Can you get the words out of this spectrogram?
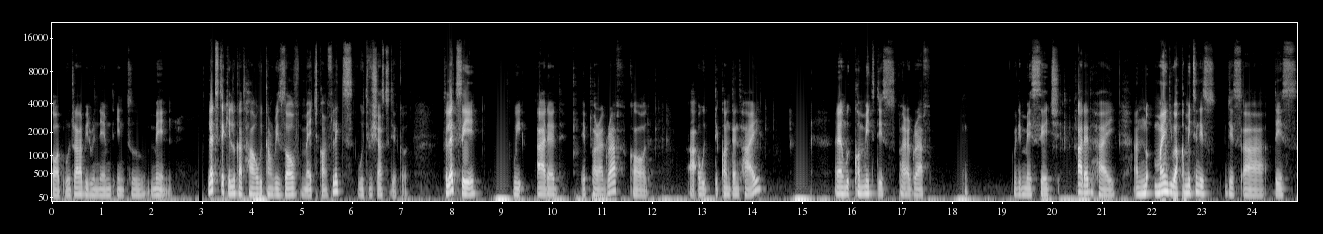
or would rather be renamed into main. Let's take a look at how we can resolve merge conflicts with Visual Studio Code. So let's say we added a paragraph called uh, with the content hi and then we commit this paragraph with the message added hi and no, mind you are committing this this uh this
